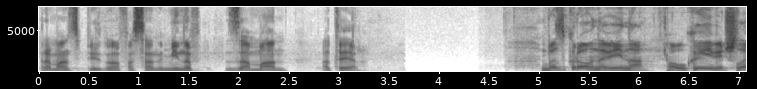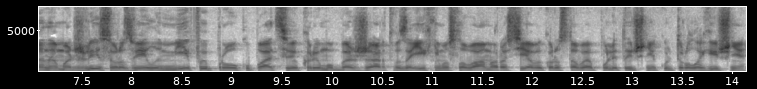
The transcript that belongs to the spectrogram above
Роман Спірідонов, Асан Мінов, Заман, АТР. Безкровна війна у Києві. Члени меджлісу розвіяли міфи про окупацію Криму без жертв. За їхніми словами, Росія використовує політичні, культурологічні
